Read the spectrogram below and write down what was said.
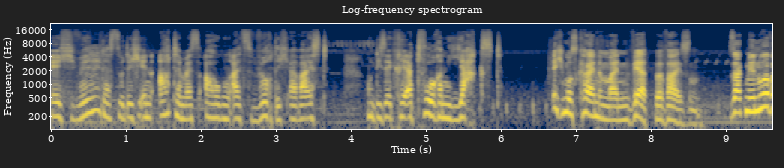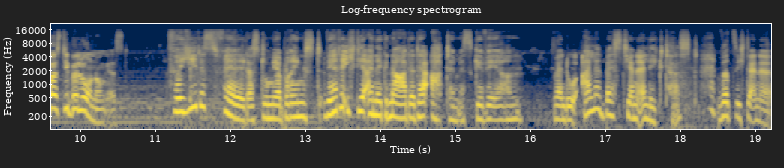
Ich will, dass du dich in Artemis Augen als würdig erweist und diese Kreaturen jagst. Ich muss keinem meinen Wert beweisen. Sag mir nur, was die Belohnung ist. Für jedes Fell, das du mir bringst, werde ich dir eine Gnade der Artemis gewähren. Wenn du alle Bestien erlegt hast, wird sich deine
